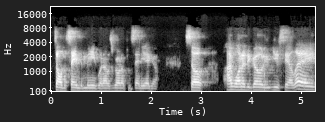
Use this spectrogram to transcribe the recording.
it's all the same to me when I was growing up in San Diego. So I wanted to go to UCLA.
